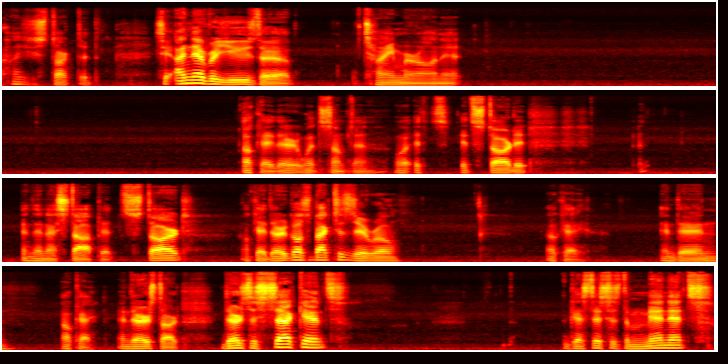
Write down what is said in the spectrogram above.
how do you start the, see, I never used a timer on it. Okay, there it went something. Well, it's it started, and then I stop it. Start. Okay, there it goes back to zero. Okay, and then okay, and there it starts. There's the second. I guess this is the minutes,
